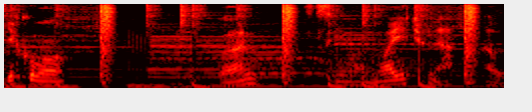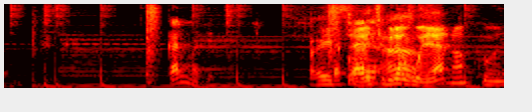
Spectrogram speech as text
Y es como, weón, si no, no hay hecho nada, weón. Cálmate. Ahí está. Ha hecho pura weá, ¿no? Como-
